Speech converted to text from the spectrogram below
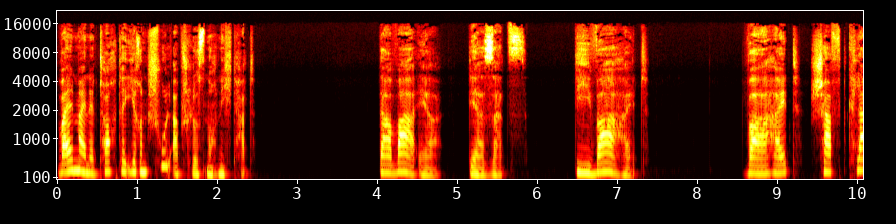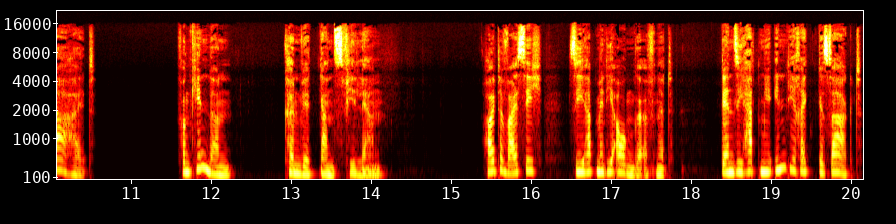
weil meine Tochter ihren Schulabschluss noch nicht hat. Da war er, der Satz. Die Wahrheit. Wahrheit schafft Klarheit. Von Kindern können wir ganz viel lernen. Heute weiß ich, sie hat mir die Augen geöffnet, denn sie hat mir indirekt gesagt,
